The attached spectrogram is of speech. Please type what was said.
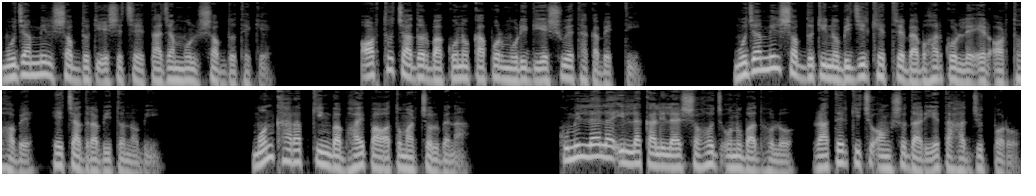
মুজাম্মিল শব্দটি এসেছে তাজাম্মুল শব্দ থেকে। অর্থ চাদর বা কোনো কাপড় মুড়ি দিয়ে শুয়ে থাকা ব্যক্তি। মুজাম্মিল শব্দটি নবীজির ক্ষেত্রে ব্যবহার করলে এর অর্থ হবে, হে চাদরাবিত নবী। মন খারাপ কিংবা ভয় পাওয়া তোমার চলবে না। কুমিল্লাইলা ইল্লা কালিলায় সহজ অনুবাদ হল রাতের কিছু অংশ দাঁড়িয়ে তাহাজ্জুদ পড়ো।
